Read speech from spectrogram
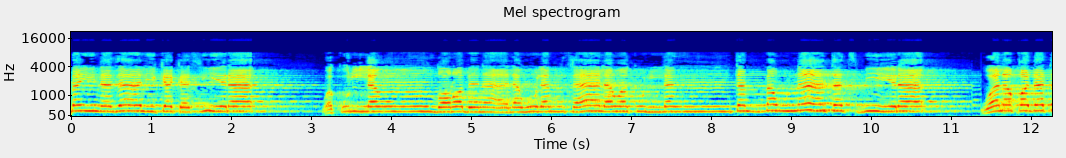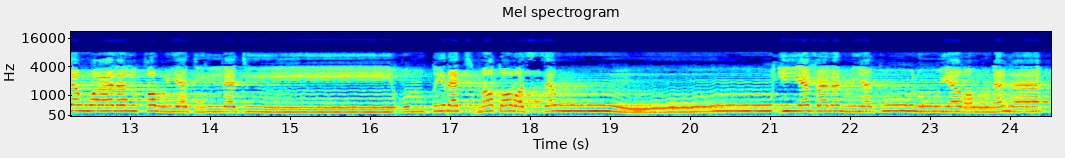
بين ذلك كثيرا وكلا ضربنا له الأمثال وكلا تبرنا تتبيرا ولقد أتوا على القرية التي أمطرت مطر السوء فلم يكونوا يرونها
